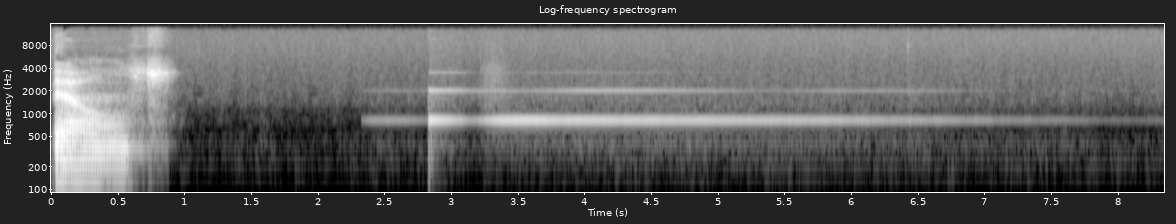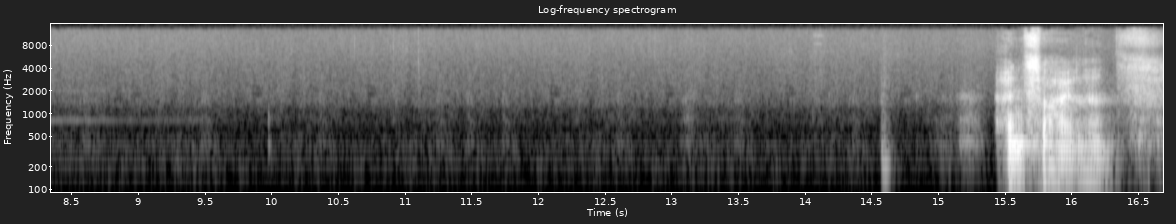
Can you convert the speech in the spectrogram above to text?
bells. And silence.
